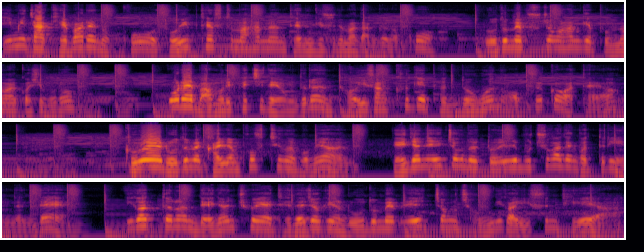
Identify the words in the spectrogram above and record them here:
이미 다 개발해 놓고 도입 테스트만 하면 되는 기술들만 남겨놓고 로드맵 수정을 한 게 분명할 것이므로 올해 마무리 패치 내용들은 더 이상 크게 변동은 없을 것 같아요. 그 외 로드맵 관련 포스팅을 보면 내년 일정들도 일부 추가된 것들이 있는데 이것들은 내년 초에 대대적인 로드맵 일정 정리가 있은 뒤에야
